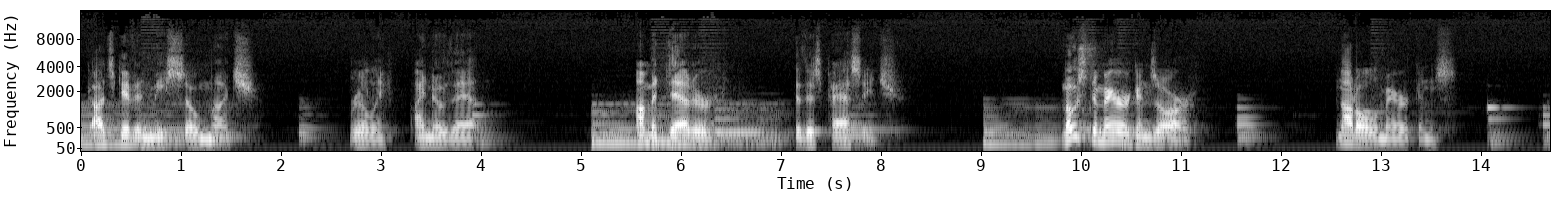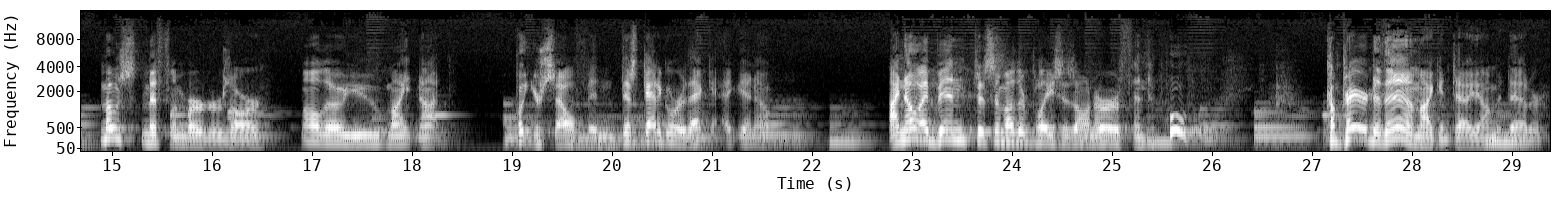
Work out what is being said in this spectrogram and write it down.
God's given me so much. Really, I know that. I'm a debtor to this passage. Most Americans are. Not all Americans. Most Mifflinburgers are, although you might not put yourself in this category or that, you know. I know I've been to some other places on earth, and whew, compared to them, I can tell you I'm a debtor.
